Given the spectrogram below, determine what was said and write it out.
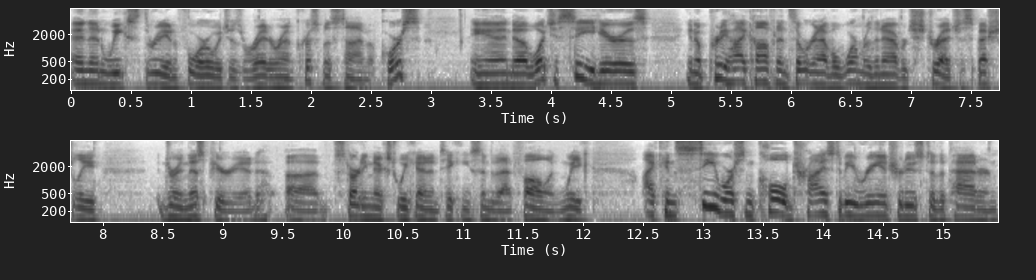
and then weeks 3 and 4, which is right around Christmas time, of course. And uh, what you see here is, you know, pretty high confidence that we're going to have a warmer than average stretch, especially during this period, uh, starting next weekend and taking us into that following week. I can see where some cold tries to be reintroduced to the pattern,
